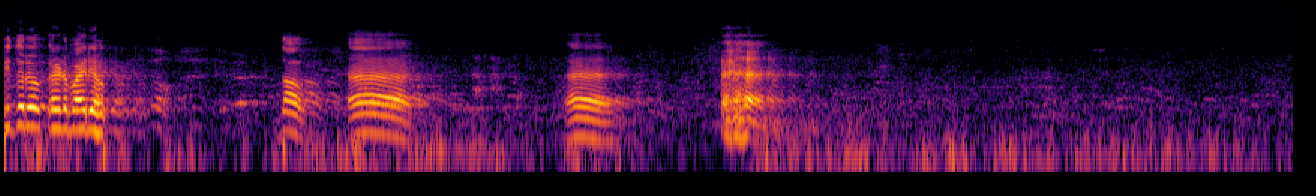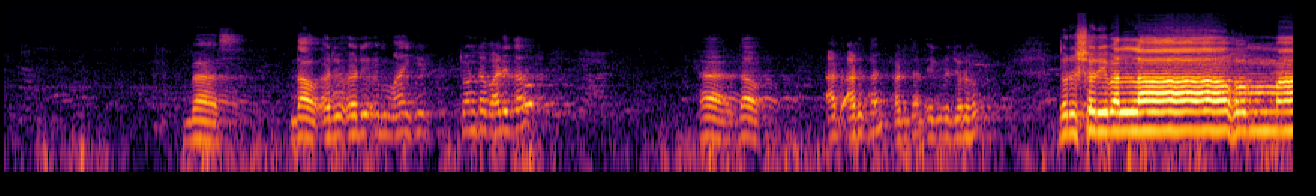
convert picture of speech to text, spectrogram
ভিতরে হোক, এটা বাইরে হোক। দাও হ্যাঁ হ্যাঁ ব্যাস। দাও মাইকি, টোনটা বাড়ি দাও। হ্যাঁ দাও। আটু দেন আটু দেন, এগুলো জোরে হোক। দরুদ শরীফ আল্লাহুম্মা।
